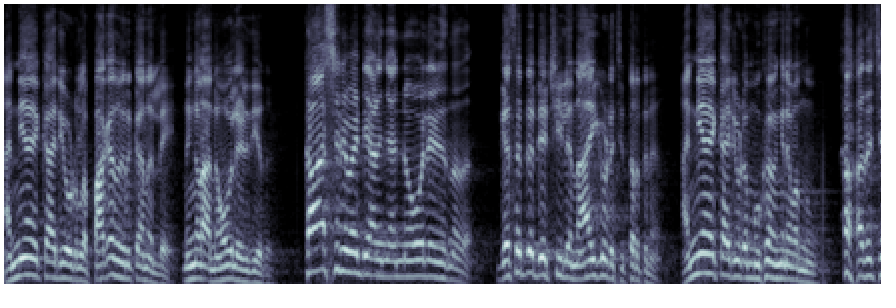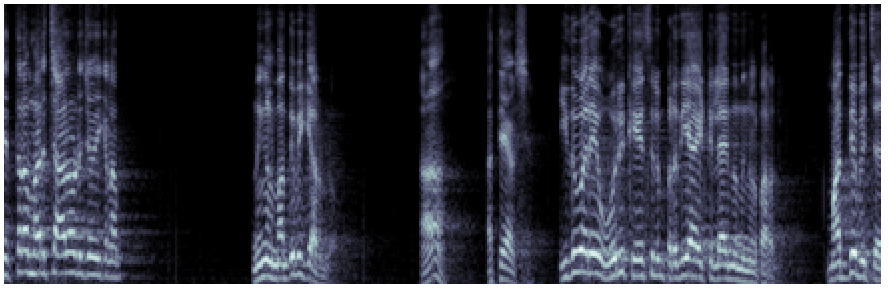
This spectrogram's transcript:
അന്യായക്കാരിയോടുള്ള പക തീർക്കാനല്ലേ നിങ്ങൾ ആ നോവൽ എഴുതിയത്? കാശിന് വേണ്ടിയാണ് ഞാൻ നോവൽ എഴുതുന്നത്. ഗസറ്റ് രക്ഷയിലെ നായികയുടെ ചിത്രത്തിന് അന്യായക്കാരിയുടെ മുഖം എങ്ങനെ വന്നു? ഹ, അത് ചിത്രം വരച്ച ആളോട് ചോദിക്കണം. നിങ്ങൾ മദ്യപിക്കാറുണ്ടോ? ആ അത്യാവശ്യം. ഇതുവരെ ഒരു കേസിലും പ്രതിയായിട്ടില്ല എന്ന് നിങ്ങൾ പറഞ്ഞു. മദ്യപിച്ച്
